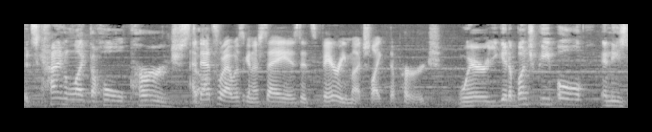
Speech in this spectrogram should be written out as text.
It's kind of like the whole purge Uh, stuff. That's what I was gonna say. Is it's very much like the Purge. where you get a bunch of people in these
